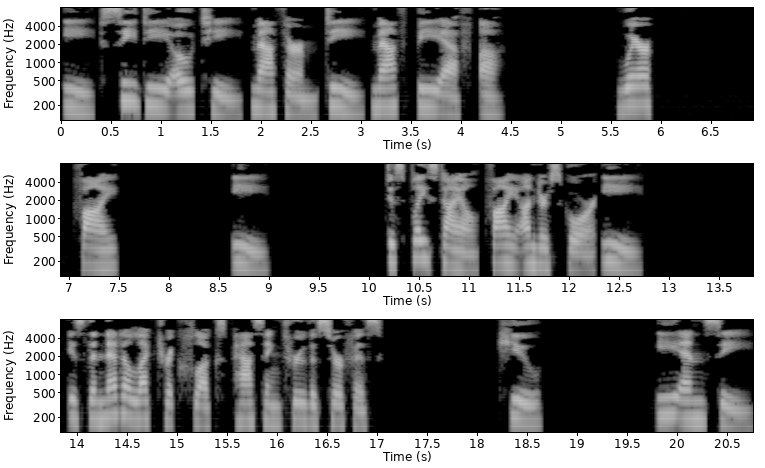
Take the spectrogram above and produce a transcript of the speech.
e c dot mathrm d math bf a. Where phi e display style phi underscore e is the net electric flux passing through the surface. Q enc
